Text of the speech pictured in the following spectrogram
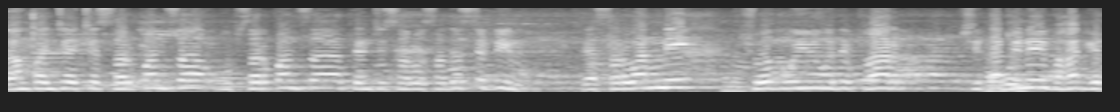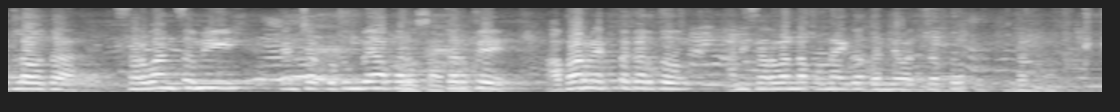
ग्रामपंचायतचे सरपंच उपसरपंच त्यांची सर्व सदस्य टीम या सर्वांनी शोध मोहिमेमध्ये फार शितापीने भाग घेतला होता. सर्वांचं मी त्यांच्या कुटुंबियातर्फे आभार व्यक्त करतो आणि सर्वांना पुन्हा एकदा धन्यवाद करतो. धन्यवाद.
